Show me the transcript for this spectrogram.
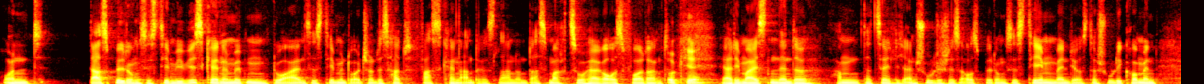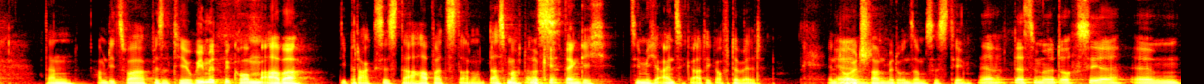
und das Bildungssystem, wie wir es kennen, mit dem dualen System in Deutschland, das hat fast kein anderes Land und das macht so herausfordernd. Okay. Ja, die meisten Länder haben tatsächlich ein schulisches Ausbildungssystem. Wenn die aus der Schule kommen, dann haben die zwar ein bisschen Theorie mitbekommen, aber die Praxis, da hapert es dann. Und das macht uns, okay. denke ich, ziemlich einzigartig auf der Welt in ja. Deutschland mit unserem System. Ja, da sind wir doch sehr ähm,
